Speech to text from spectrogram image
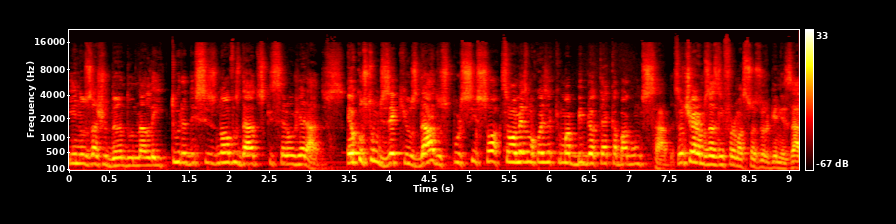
e nos ajudando na leitura desses novos dados que serão gerados. Eu costumo dizer que os dados por si só são a mesma coisa que uma biblioteca bagunçada. Se não tivermos as informações organizadas,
